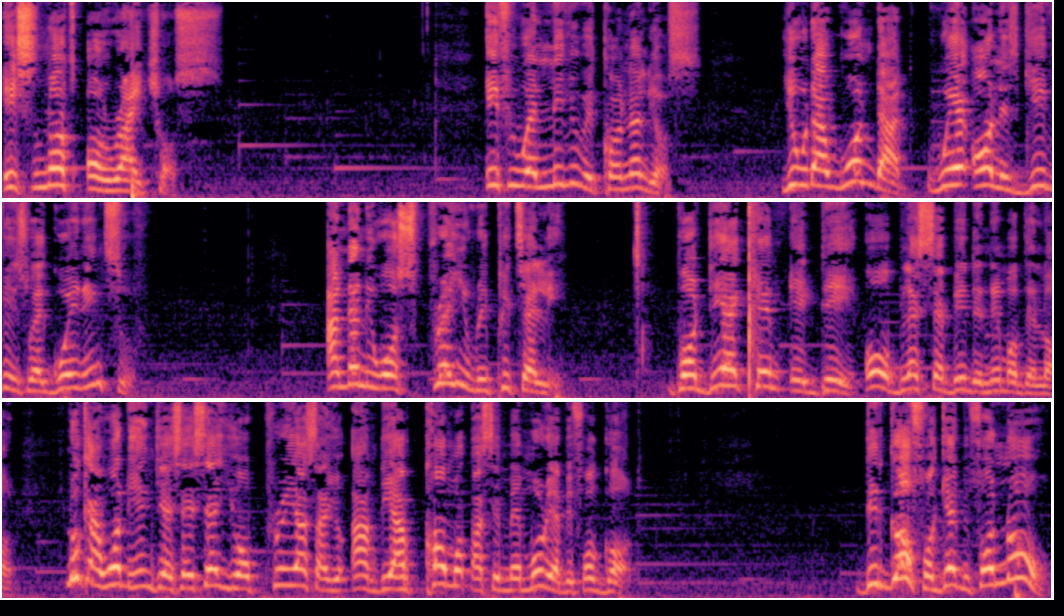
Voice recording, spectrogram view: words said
is not unrighteous. If you were living with Cornelius, you would have wondered where all his givings were going into. And then he was praying repeatedly. But there came a day. Oh, blessed be the name of the Lord. Look at what the angel says. Say, Your prayers and your arm, they have come up as a memorial before God. Did God forget before? No.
